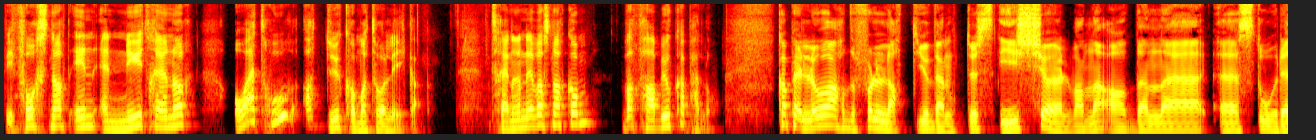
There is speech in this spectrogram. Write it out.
Vi får snart inn en ny trener, og jeg tror at du kommer til å like han. Treneren det var snakk om, var Fabio Capello. Capello hadde forlatt Juventus i kjølvannet av den eh, store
